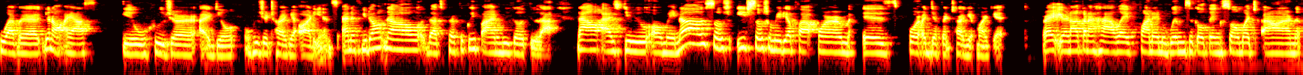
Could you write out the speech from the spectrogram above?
whoever, you know, I ask you who's your ideal, who's your target audience. And if you don't know, that's perfectly fine. We go through that. Now, as you all may know, social, each social media platform is for a different target market, right? You're not going to have like fun and whimsical things so much on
